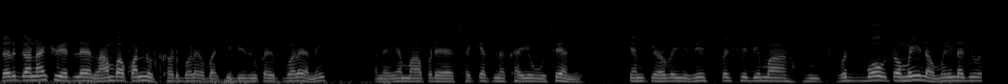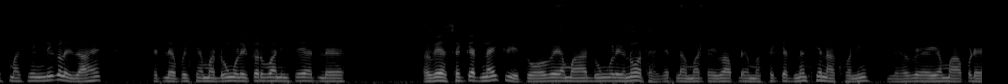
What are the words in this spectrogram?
ટરગા નાખ્યું એટલે લાંબા પાનનું જ ખડ બળે, બાકી બીજું કંઈ બળે નહીં. અને એમાં આપણે સકેત નખાય એવું છે નહીં. કેમ કે હવે વીસ પચીસ દીમાં બહુ તો મહિના મહિના દિવસમાં સિંગ નીકળી જાય એટલે પછી એમાં ડુંગળી કરવાની છે, એટલે હવે સકેત નાખવી, તો હવે એમાં ડુંગળી ન થાય, એટલા માટે આપણે એમાં સકેત નથી નાખવાની, એટલે હવે એમાં આપણે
